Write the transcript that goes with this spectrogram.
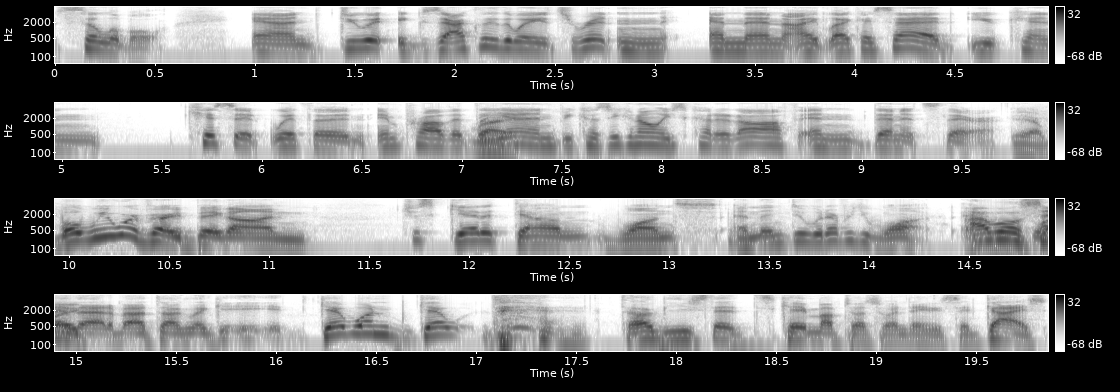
syllable. and do it exactly the way it's written. And then I, like I said, you can kiss it with an improv at the Right. end because you can always cut it off and then it's there. Yeah. Well, we were very big on just get it down once and then do whatever you want. I And, will say like, that about Doug. Like, it, get one. Get Doug. You said came up to us one day and he said, "Guys,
